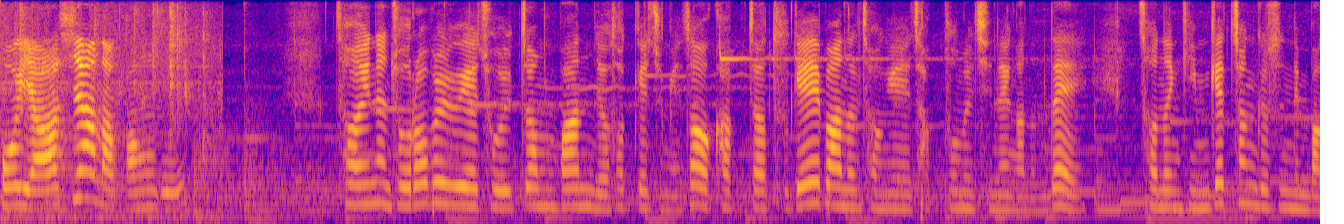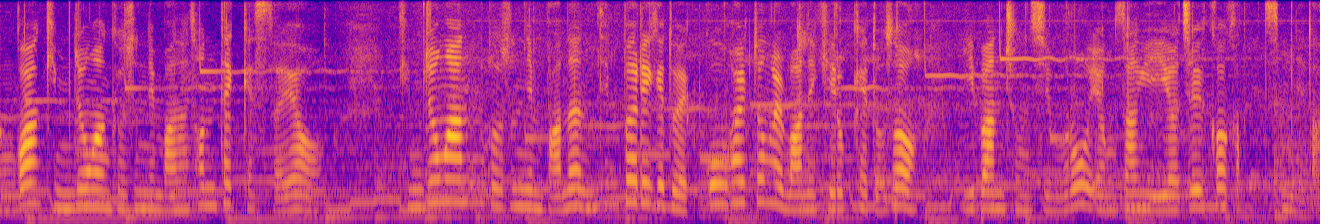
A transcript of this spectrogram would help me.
거의 아시아나 광고. 저희는 졸업을 위해 졸전 반 6개 중에서 각자 2개의 반을 정해 작품을 진행하는데 저는 김계천 교수님 반과 김종환 교수님 반을 선택했어요. 김종환 교수님 반은 팀플이기도 했고 활동을 많이 기록해둬서 이 반 중심으로 영상이 이어질 것 같습니다.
